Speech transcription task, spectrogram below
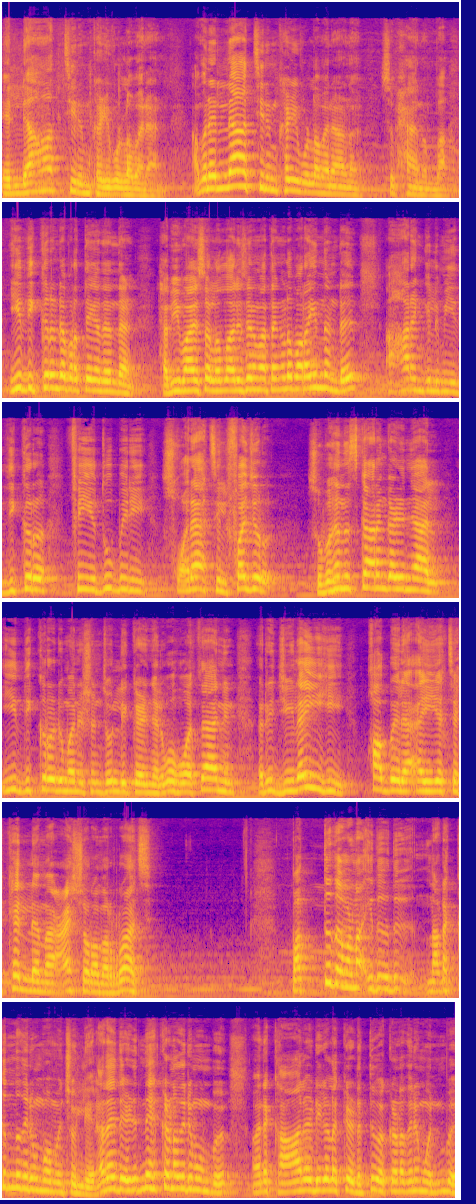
എല്ലാത്തിനും കഴിവുള്ളവനാണ്. അവൻ എല്ലാത്തിനും കഴിവുള്ളവനാണ് സുഹാനുള്ള ഈ ദിക്കറിന്റെ പ്രത്യേകത എന്താണ്? ഹബീബായ് സല്ലാ അലൈഹി സ്വലം തങ്ങൾ പറയുന്നുണ്ട് ആരെങ്കിലും ഈ ദിക്കർ ഫി ദുബിരി സ്വലാച്ചിൽ ഫജർ സുബഹ നിസ്കാരം കഴിഞ്ഞാൽ ഈ ദിക്ർ ഒരു മനുഷ്യൻ ചൊല്ലിക്കഴിഞ്ഞാൽ ഓ ഹുസാനിൻ റിജിലൈഹി ഖബല അയ്യച്ചക്കല്ലമ പത്ത് തവണ ഇത് ഇത് നടക്കുന്നതിന് മുമ്പ് അവൻ ചൊല്ലിയാൽ അതായത് എഴുന്നേൽക്കണതിന് മുമ്പ് അവന്റെ കാലടികളൊക്കെ എടുത്തു വെക്കണതിന് മുൻപ്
